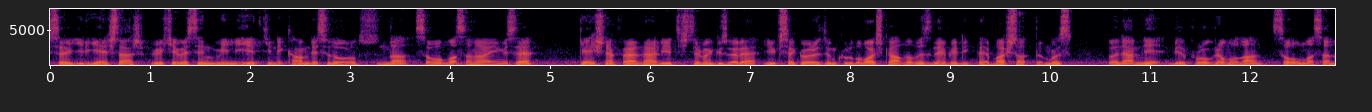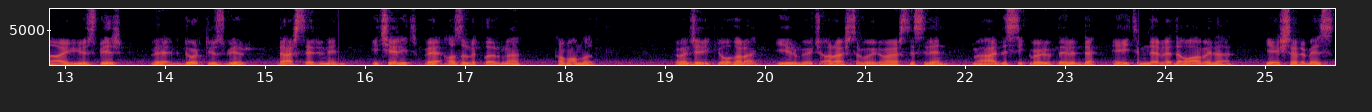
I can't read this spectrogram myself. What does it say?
Sevgili gençler, ülkemizin milli yetkinlik hamlesi doğrultusunda savunma sanayimize genç neferler yetiştirmek üzere Yüksek Öğretim Kurulu Başkanlığımız ile birlikte başlattığımız önemli bir program olan Savunma Sanayi 101 ve 401 derslerinin içerik ve hazırlıklarını tamamladık. Öncelikli olarak 23 Araştırma Üniversitesi'nin mühendislik bölümlerinde eğitimlerine devam eden gençlerimiz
